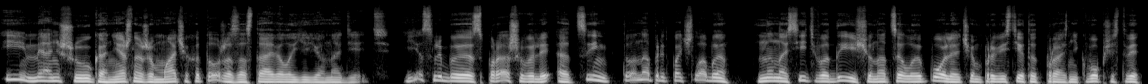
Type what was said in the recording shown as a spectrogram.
И Мяньшу, конечно же, мачеха тоже заставила ее надеть. Если бы спрашивали о Цинь, то она предпочла бы наносить воды еще на целое поле, чем провести этот праздник в обществе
